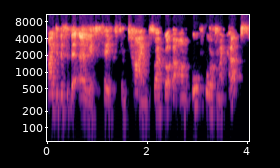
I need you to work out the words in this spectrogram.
I did this a bit earlier to save us some time. So I've got that on all four of my cups.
